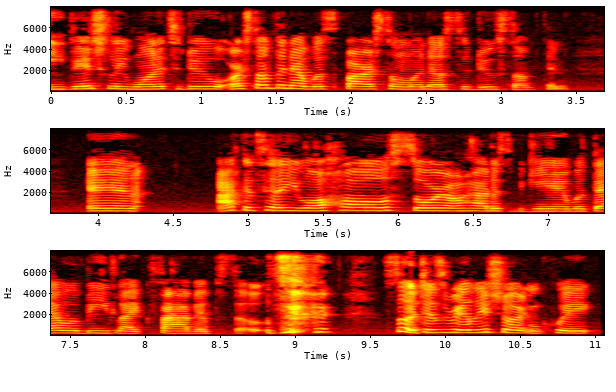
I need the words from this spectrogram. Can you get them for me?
eventually wanted to do or something that would inspire someone else to do something. And I could tell you a whole story on how this began, but that would be like five episodes. so just really short and quick.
